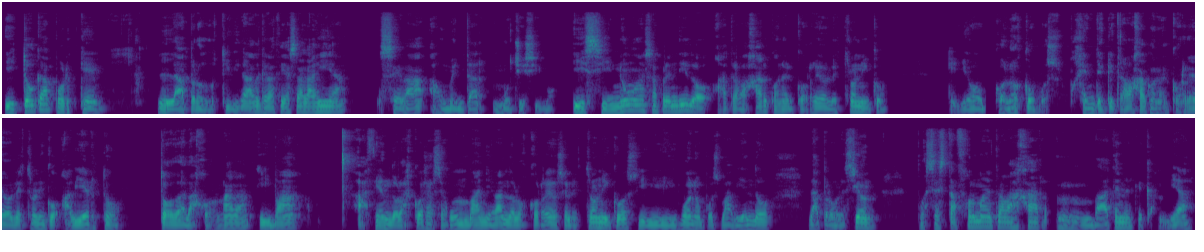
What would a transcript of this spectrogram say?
y toca porque la productividad gracias a la IA se va a aumentar muchísimo. Y si no has aprendido a trabajar con el correo electrónico, que yo conozco pues, gente que trabaja con el correo electrónico abierto toda la jornada y va haciendo las cosas según van llegando los correos electrónicos y bueno, pues va viendo la progresión, pues esta forma de trabajar mm, va a tener que cambiar.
